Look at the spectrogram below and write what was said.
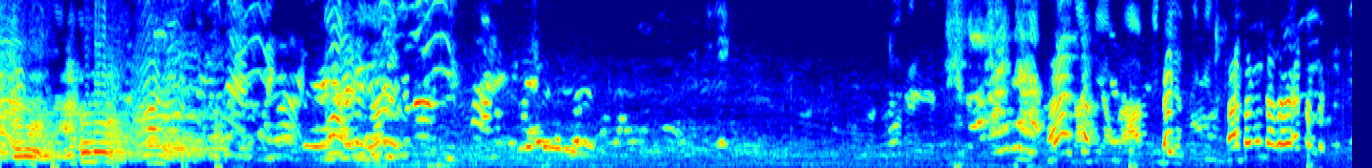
আক্রমণ আক্রমণ আমরা আর্জেন্টিনা থেকে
